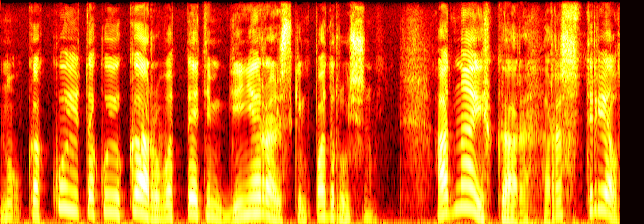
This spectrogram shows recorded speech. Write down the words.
Ну, какую такую кару вот этим генеральским подручным? Одна их кара – расстрел.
